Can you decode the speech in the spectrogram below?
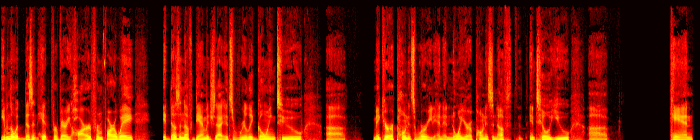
even though it doesn't hit for very hard from far away, it does enough damage that it's really going to uh, make your opponents worried and annoy your opponents enough until you uh, can,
